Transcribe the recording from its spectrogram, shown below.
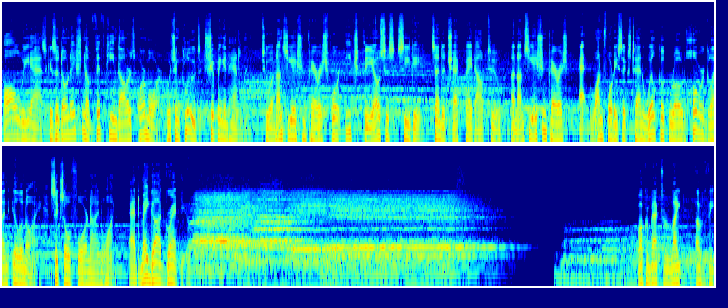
All we ask is a donation of $15 or more, which includes shipping and handling. To Annunciation Parish for each Theosis CD. Send a check made out to Annunciation Parish at 14610 Will Cook Road, Homer Glen, Illinois 60491. And may God grant you. Welcome back to Light of the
